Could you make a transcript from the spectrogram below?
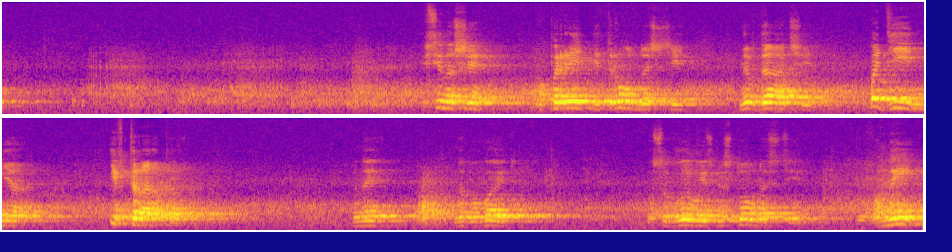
І всі наші попередні труднощі, невдачі, падіння і втрати, вони набувають особливої змістовності. Вони,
